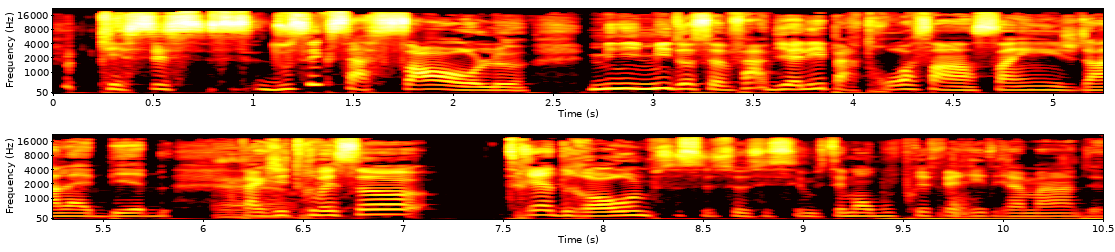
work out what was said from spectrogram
qu'est-ce que c'est- d'où c'est que ça sort, là? Minimi doit se faire violer par 300 singes dans la Bible. Fait que j'ai trouvé ça très drôle, puis ça, c'est, ça, c'est, c'est- c'est mon bout préféré, vraiment, de...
